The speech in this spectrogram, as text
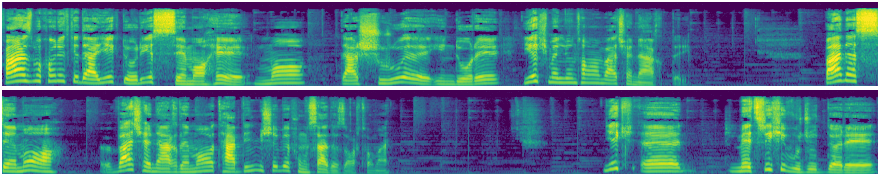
فرض بکنید که در یک دوره سه ماهه ما در شروع این دوره یک میلیون تومان وجه نقد داریم. بعد از سه ماه وجه نقد ما تبدیل میشه به 500 هزار تومن. یک متریکی وجود داره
